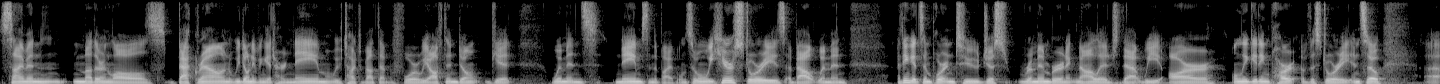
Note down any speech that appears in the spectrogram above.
Simon mother in law's background. We don't even get her name. We've talked about that before. We often don't get women's names in the Bible. And so when we hear stories about women, I think it's important to just remember and acknowledge that we are only getting part of the story. And so uh,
